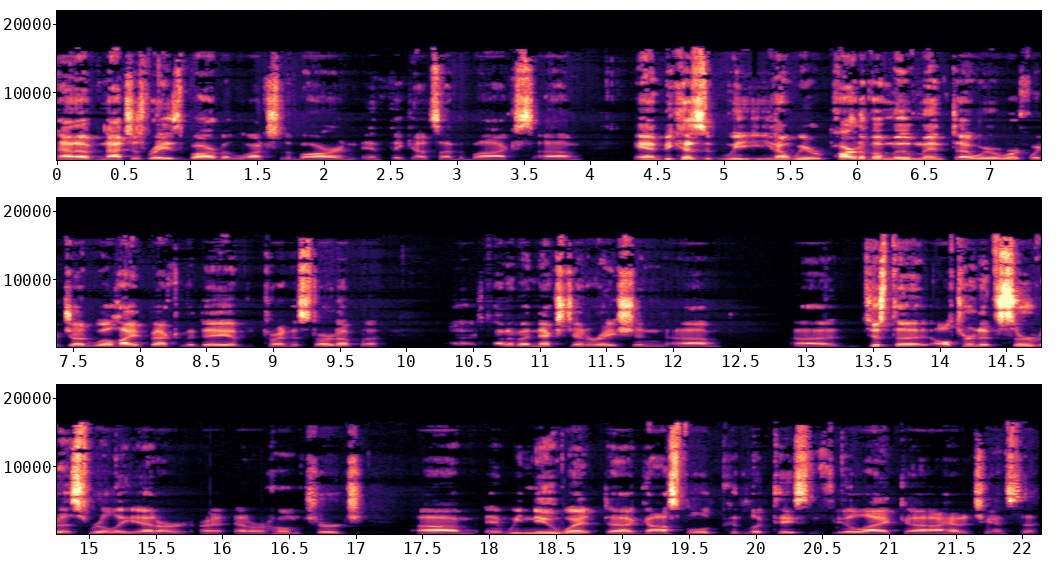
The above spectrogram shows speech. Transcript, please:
kind of not just raise the bar, but launch the bar and, and think outside the box. Um, and because we, you know, we were part of a movement, uh, we were working with Jud Wilhite back in the day of trying to start up a, a kind of a next generation, um, uh, just an alternative service really at our at our home church. Um, and we knew what uh, gospel could look, taste, and feel like. Uh, I had a chance to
